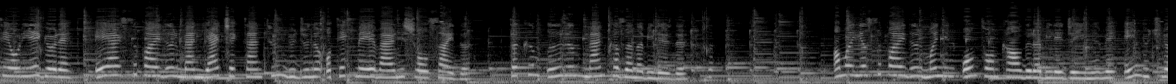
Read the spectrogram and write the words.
Teoriye göre eğer Spider-Man gerçekten tüm gücünü o tekmeye vermiş olsaydı takım Iron Man kazanabilirdi. Ama ya Spider-Man'in 10 ton kaldırabileceğini ve en güçlü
